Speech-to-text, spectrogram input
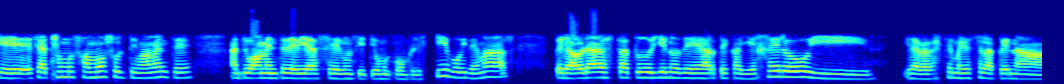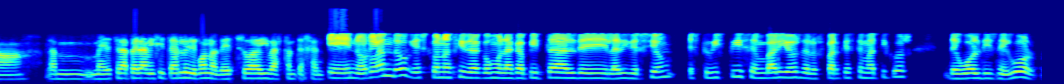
que se ha hecho muy famoso últimamente. Antiguamente debía ser un sitio muy conflictivo y demás, pero ahora está todo lleno de arte callejero y, la verdad es que merece la pena merece la pena visitarlo y bueno, de hecho hay bastante gente. En Orlando, que es conocida como la capital de la diversión, estuvisteis en varios de los parques temáticos de Walt Disney World.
